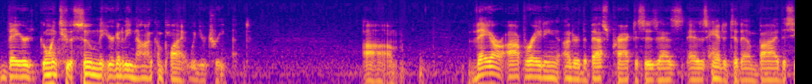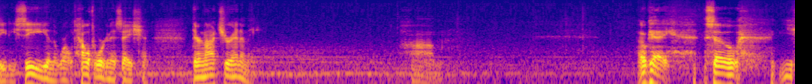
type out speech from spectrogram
They're going to assume that you're going to be non compliant with your treatment. Um, they are operating under the best practices as, as handed to them by the CDC and the World Health Organization. They're not your enemy. Um, okay, so you,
